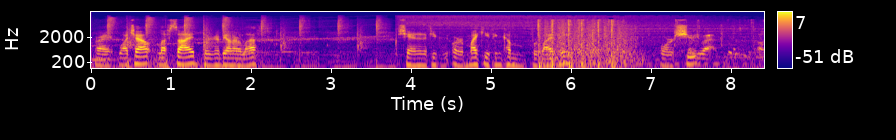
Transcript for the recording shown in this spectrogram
Alright, watch out. Left side. They're gonna be on our left. Shannon, if you can, or Mikey, if you can come revive me. Or Where shoot. you at? Oh,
